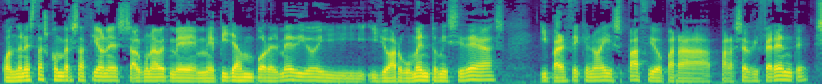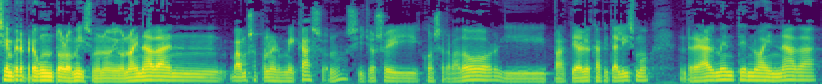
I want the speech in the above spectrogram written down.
Cuando en estas conversaciones alguna vez me, pillan por el medio y, yo argumento mis ideas y parece que no hay espacio para, para, ser diferente, siempre pregunto lo mismo, ¿no? Digo, no hay nada en... Vamos a poner mi caso, ¿no? Si yo soy conservador y partidario del capitalismo, realmente no hay nada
